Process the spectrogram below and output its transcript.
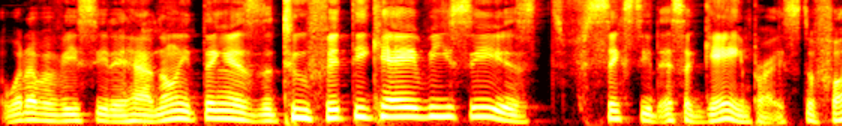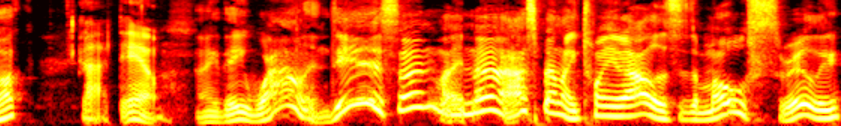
whatever VC they have. The only thing is the 250k VC is 60. It's a game price. The fuck? god damn. Like they wilding. Yeah, son. Like nah, I spent like twenty dollars is the most really.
